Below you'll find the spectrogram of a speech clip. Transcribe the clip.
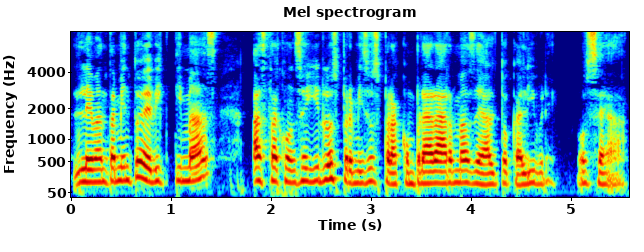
levantamiento de víctimas hasta conseguir los permisos para comprar armas de alto calibre. O sea,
